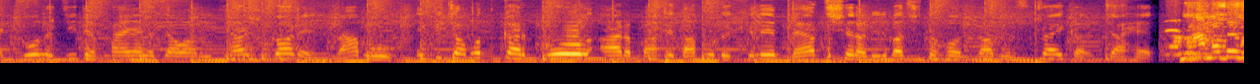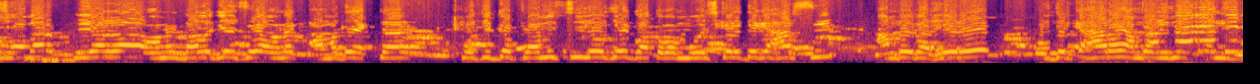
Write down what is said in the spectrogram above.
এক গোল জিতে ফাইনালে যাওয়ার ইতিহাস গড়ে রামু। একটি চমৎকার গোল আর মাঠে দাপুটে খেলে ম্যাচ সেরা নির্বাচিত হন রামুর স্ট্রাইকার জাহেদ। আমাদের সবার প্লেয়াররা অনেক ভালো গিয়েছে অনেক আমাদের একটা প্রতিজ্ঞা প্রমিস ছিল যে গতবার মহেশখালী থেকে হারছি আমরা এবার হেরে ওদেরকে হারাই আমরা রিভিউ নিব।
